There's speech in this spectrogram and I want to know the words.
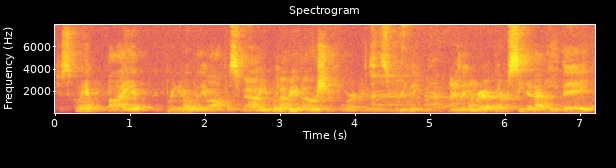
just go ahead and buy it and bring it over to the office and we will reimburse you for it because it's really, really rare. I've never seen it on eBay,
